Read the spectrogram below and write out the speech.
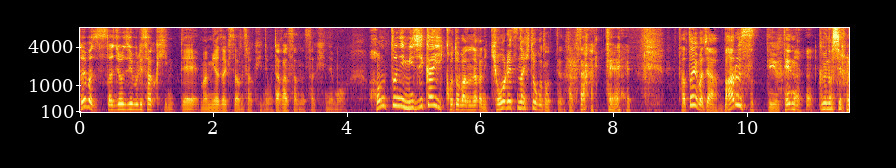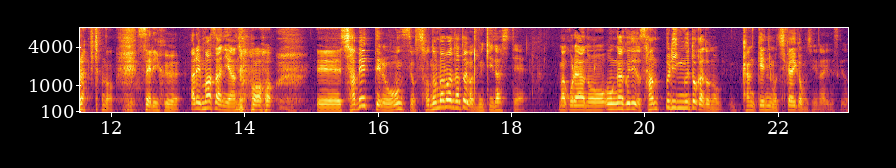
例えばスタジオジブリ作品って、まあ、宮崎さんの作品でも高田さんの作品でも本当に短い言葉の中に強烈な一言っていうのたくさんあって。例えばじゃあ「バルス」っていう天空の城ラピュタのセリフ。あれまさにあの えー喋ってる音声をそのまま例えば抜き出して。まあこれあの音楽でいうとサンプリングとかとの関係にも近いかもしれないですけど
